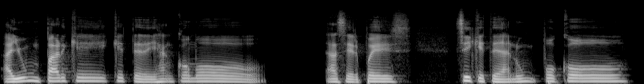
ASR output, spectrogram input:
Hay un par que, que te dejan como hacer, pues, sí, que te dan un poco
